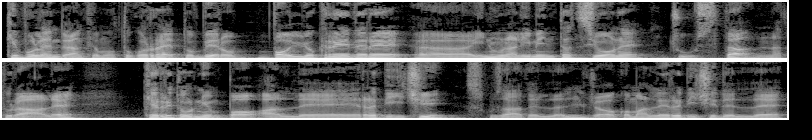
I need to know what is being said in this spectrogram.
che volendo è anche molto corretto, ovvero voglio credere uh, in un'alimentazione giusta, naturale, che ritorni un po' alle radici, scusate il, il gioco, ma alle radici delle,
